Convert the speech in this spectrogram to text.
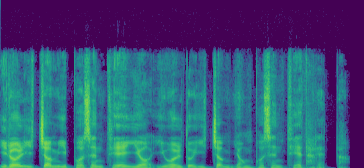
1월 2.2%에 이어 2월도 2.0%에 달했다.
